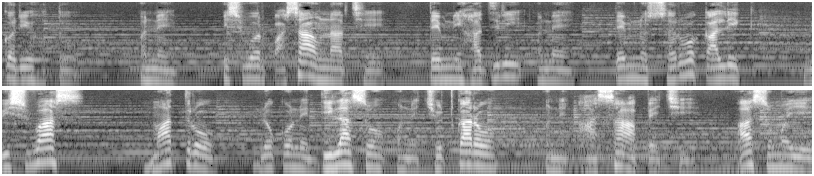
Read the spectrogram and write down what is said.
કર્યો હતો અને ઈશ્વર પાછા આવનાર છે. તેમની હાજરી અને તેમનો સર્વકાલિક વિશ્વાસ માત્ર લોકોને દિલાસો અને છુટકારો અને આશા આપે છે. આ સમયે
